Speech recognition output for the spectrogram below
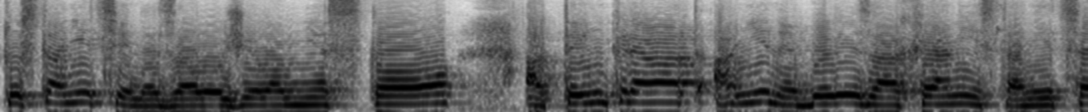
tu stanici nezaložilo město a tenkrát ani nebyly záchranné stanice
